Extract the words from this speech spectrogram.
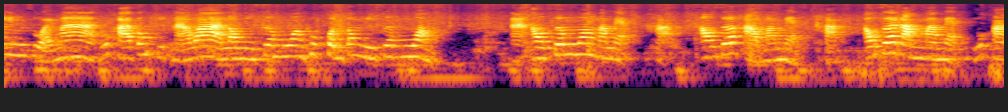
ลิมสวยมาก ลูกค้าต้องคิดนะว่าเรามีเสื้อม่วง ทุกคนต้องมีเสื้อม่วงอะเอาเสื้อม่วงมาแมทค่ะ เอาเสื้อขาวมาแมทค่ะ เอาเสื้อดำมาแมทลูกค้า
